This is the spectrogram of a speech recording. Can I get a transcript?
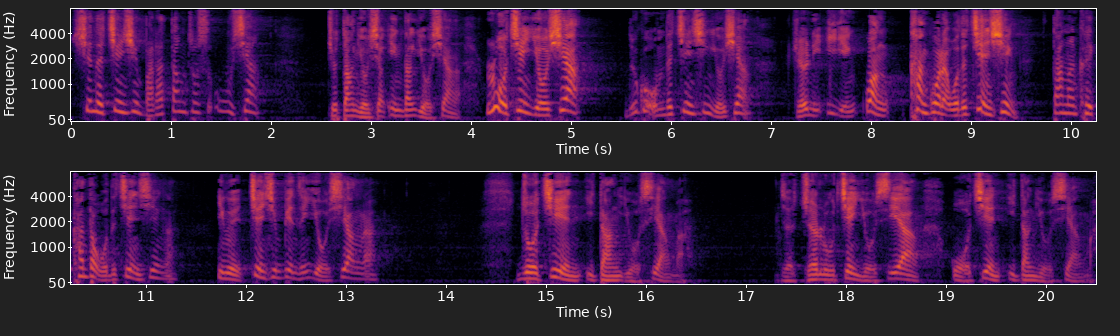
现在见性把它当作是物象，就当有相，应当有相啊。若见有相，如果我们的见性有相，则你一眼望看过来，我的见性当然可以看到我的见性啊，因为见性变成有相了。”若见亦当有相嘛，这则如见有相，我见亦当有相嘛，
